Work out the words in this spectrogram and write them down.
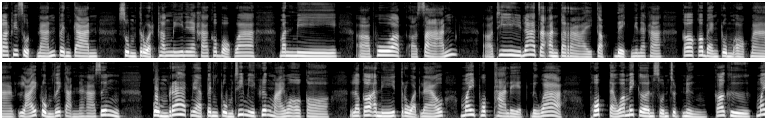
มากที่สุดนั้นเป็นการสุ่มตรวจครั้งนี้นี่นะคะ ก็บอกว่ามันมีพวกสารที่น่าจะอันตรายกับเด็กนี่นะคะ ก็ก็แบ่งกลุ่มออกมาหลายกลุ่มด้วยกันนะคะ ซึ่งกลุ่มแรกเนี่ยเป็นกลุ่มที่มีเครื่องหมายวอกแล้วก็อันนี้ตรวจแล้วไม่พบทาเลตหรือว่า พบแต่ว่าไม่เกิน 0.1 ก็คือไม่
